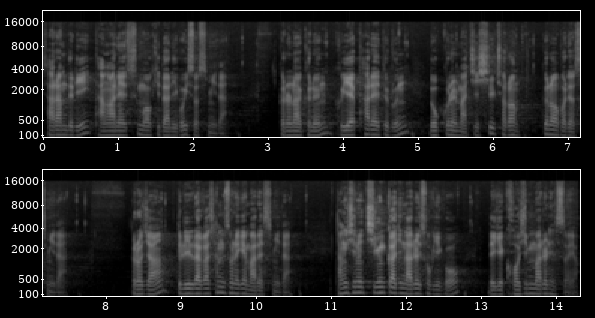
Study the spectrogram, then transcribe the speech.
사람들이 방 안에 숨어 기다리고 있었습니다. 그러나 그는 그의 팔에 두른 노끈을 마치 실처럼 끊어버렸습니다. 그러자 들릴라가 삼손에게 말했습니다. 당신은 지금까지 나를 속이고 내게 거짓말을 했어요.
